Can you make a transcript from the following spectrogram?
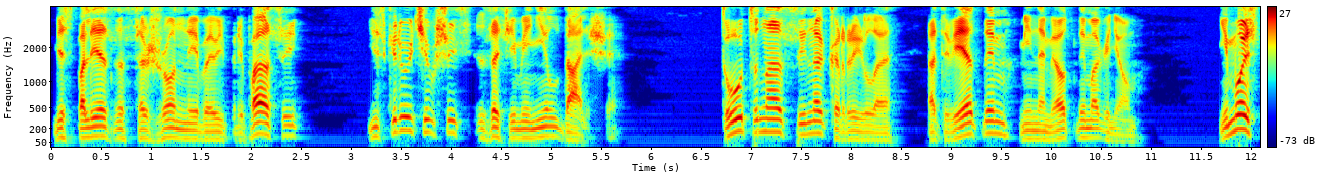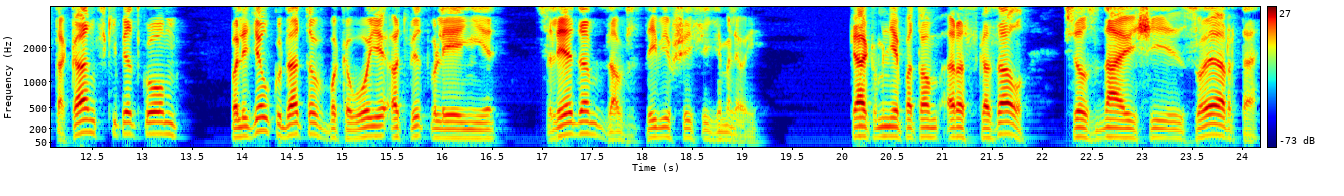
бесполезно сожженные боеприпасы и, скрючившись, засеменил дальше. Тут нас и накрыло ответным минометным огнем и мой стакан с кипятком полетел куда-то в боковое ответвление, следом за вздыбившейся землей. Как мне потом рассказал все знающий Суэрта,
